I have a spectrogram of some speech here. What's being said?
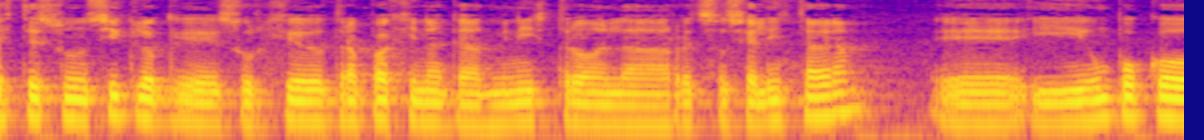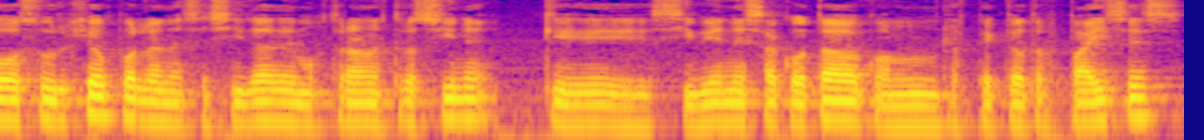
Este es un ciclo que surgió de otra página que administro en la red social Instagram eh, y un poco surgió por la necesidad de mostrar nuestro cine, que si bien es acotado con respecto a otros países,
